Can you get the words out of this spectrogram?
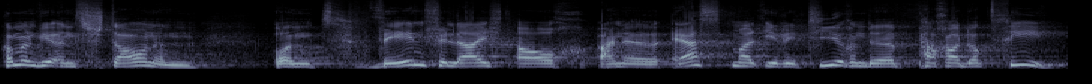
kommen wir ins Staunen und sehen vielleicht auch eine erstmal irritierende Paradoxie.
